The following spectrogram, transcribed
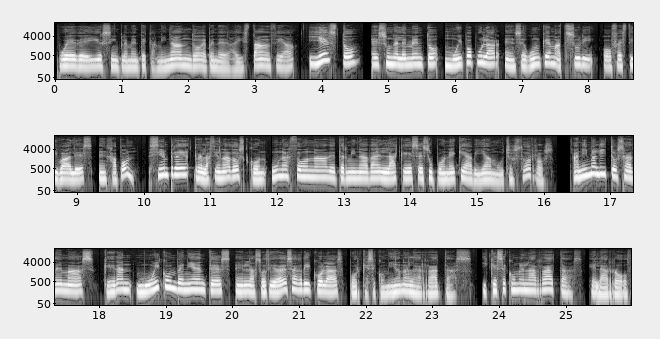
puede ir simplemente caminando, depende de la distancia. Y esto es un elemento muy popular en según qué matsuri o festivales en Japón, siempre relacionados con una zona determinada en la que se supone que había muchos zorros. Animalitos además que eran muy convenientes en las sociedades agrícolas porque se comían a las ratas. ¿Y qué se comen las ratas? El arroz.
